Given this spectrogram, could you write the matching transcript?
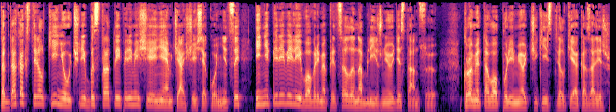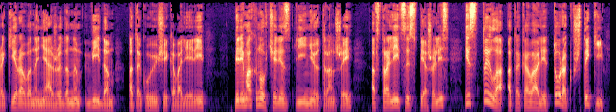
тогда как стрелки не учли быстроты перемещения мчащейся конницы и не перевели вовремя прицелы на ближнюю дистанцию. Кроме того, пулеметчики и стрелки оказались шокированы неожиданным видом атакующей кавалерии. Перемахнув через линию траншей, австралийцы спешились и с тыла атаковали турок в штыки –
